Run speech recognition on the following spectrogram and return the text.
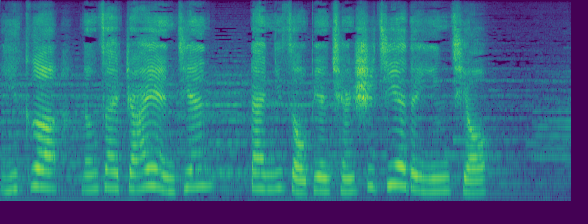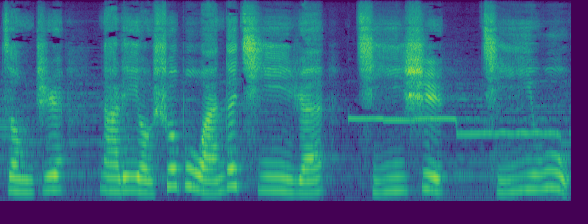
一个能在眨眼间带你走遍全世界的鹰球。总之，那里有说不完的奇异人、奇异事、奇异物。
